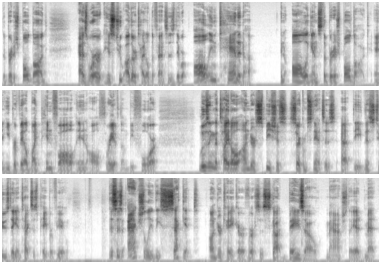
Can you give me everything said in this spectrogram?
the British Bulldog, as were his two other title defenses. They were all in Canada and all against the British Bulldog. And he prevailed by pinfall in all three of them before losing the title under specious circumstances at the This Tuesday in Texas pay per view. This is actually the second Undertaker versus Scott Baizo match. They had met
